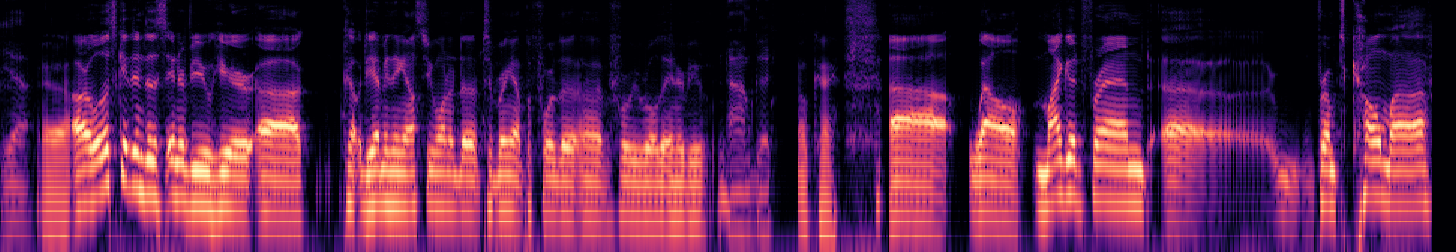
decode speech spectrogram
Yeah. Uh, all right, well, let's get into this interview here. Uh, co- do you have anything else you wanted to, to bring up before the uh, before we roll the interview? Nah, I'm good. Okay. Uh, well, my good friend uh, from Tacoma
